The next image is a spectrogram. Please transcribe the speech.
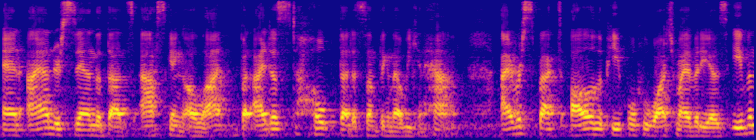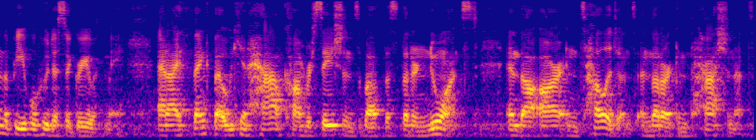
And I understand that that's asking a lot, but I just hope that it's something that we can have. I respect all of the people who watch my videos, even the people who disagree with me. And I think that we can have conversations about this that are nuanced and that are intelligent and that are compassionate.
